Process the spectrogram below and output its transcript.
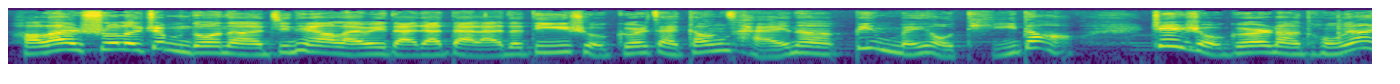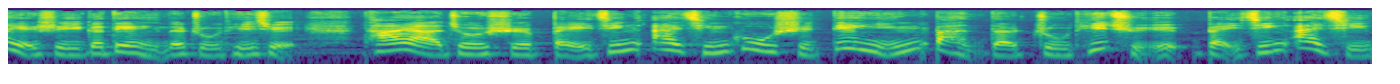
好了，说了这么多呢，今天要来为大家带来的第一首歌，在刚才呢并没有提到。这首歌呢，同样也是一个电影的主题曲，它呀就是《北京爱情故事》电影版的主题曲《北京爱情》。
